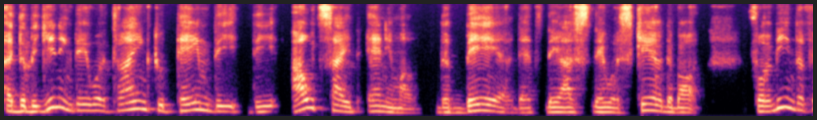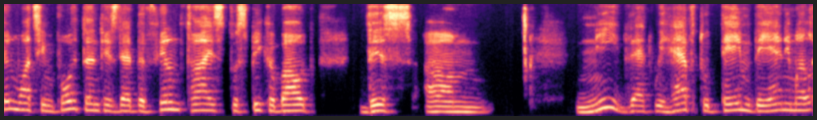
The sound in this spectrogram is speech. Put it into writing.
at the beginning, they were trying to tame the, the outside animal, the bear that they, are, they were scared about. For me, in the film, what's important is that the film tries to speak about this um, need that we have to tame the animal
